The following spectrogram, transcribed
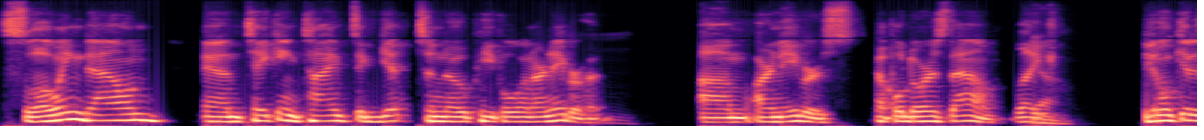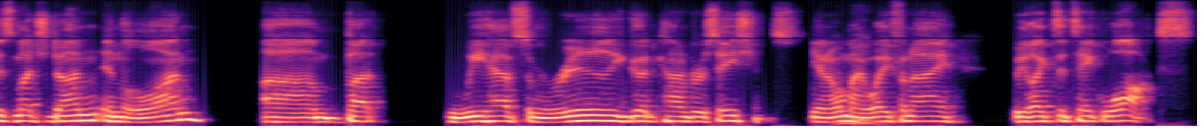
slowing down and taking time to get to know people in our neighborhood, mm. um, our neighbors, a couple doors down. Like yeah. you don't get as much done in the lawn, um, but we have some really good conversations. You know, my mm. wife and I, we like to take walks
